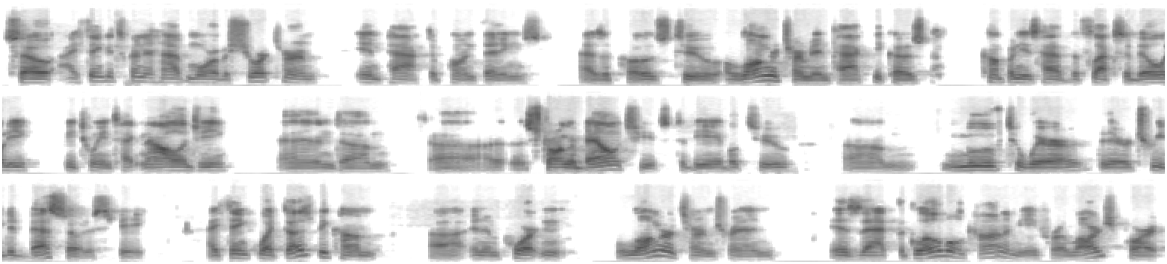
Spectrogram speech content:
So I think it's going to have more of a short-term impact upon things as opposed to a longer term impact because companies have the flexibility between technology and um, uh, stronger balance sheets to be able to um, move to where they're treated best, so to speak. I think what does become uh, an important longer term trend is that the global economy, for a large part,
